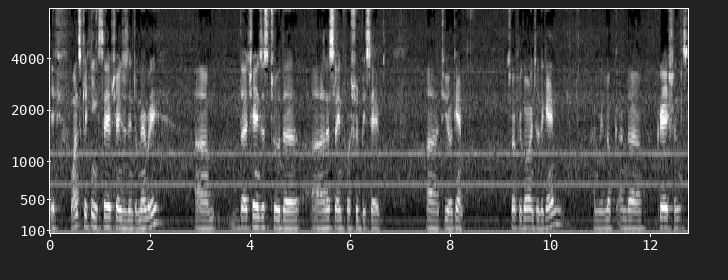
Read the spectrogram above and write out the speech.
If once clicking save changes into memory um, the changes to the uh, wrestler info should be saved uh, to your game. So if you go into the game and we look under creations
